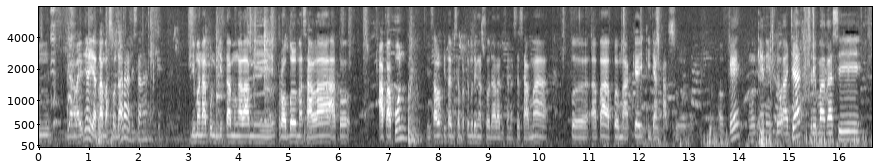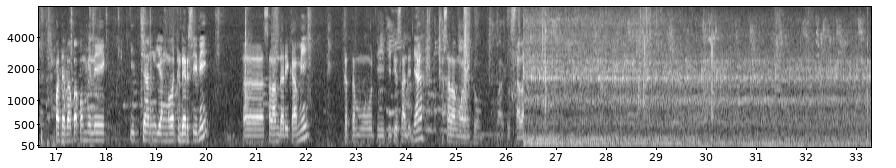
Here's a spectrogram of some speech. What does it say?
yang lainnya ya tambah saudara di sana. Di mana pun kita mengalami trouble, masalah atau apa pun, insya Allah kita bisa bertemu dengan saudara di sana sesama pe- apa pemakai kijang kapsul. Oke, mungkin itu aja. Terima kasih pada Bapak pemilik Kijang yang legendaris ini. Eh, salam dari kami. Ketemu di video selanjutnya. Assalamualaikum. Waalaikumsalam.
